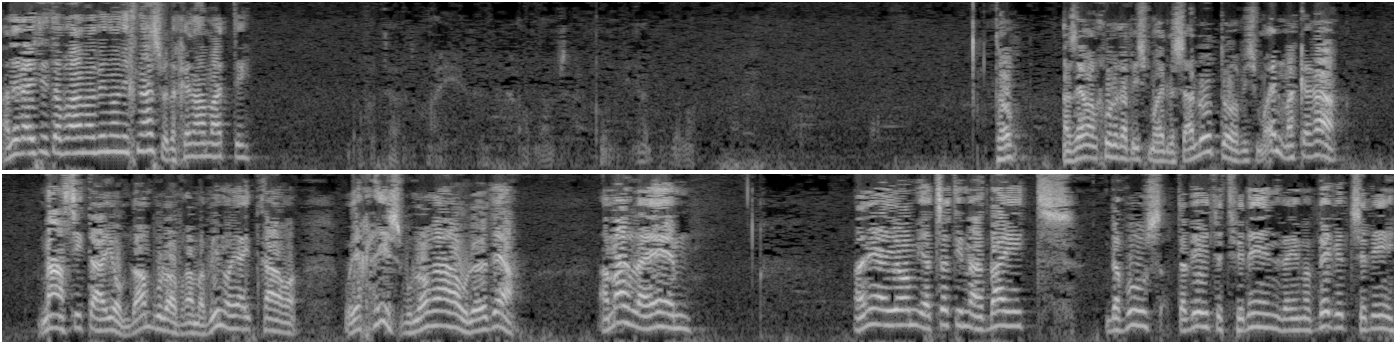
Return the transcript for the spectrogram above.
אני ראיתי את אברהם אבינו נכנס ולכן עמדתי. טוב, אז הם הלכו לרבי שמואל ושאלו אותו, רבי שמואל, מה קרה? מה עשית היום? לא אמרו לו, אברהם אבינו היה איתך, הוא יכחיש, הוא לא ראה, הוא לא יודע. אמר להם, אני היום יצאתי מהבית לבוס, טלית ותפילין ועם הבגד שלי,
